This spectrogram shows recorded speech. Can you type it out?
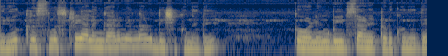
ഒരു ക്രിസ്മസ് ട്രീ അലങ്കാരം എന്നാണ് ഉദ്ദേശിക്കുന്നത്. ഗോൾഡൻ ബീഡ്സ് ആണ് ഇട്ട് കൊടുക്കുന്നത്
